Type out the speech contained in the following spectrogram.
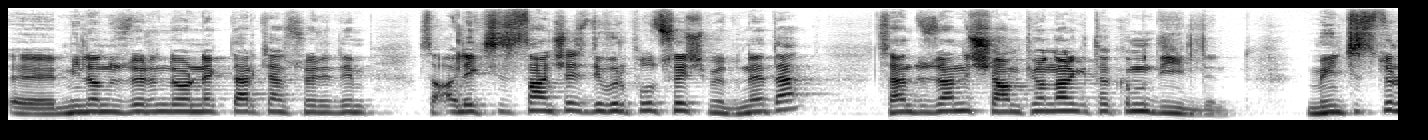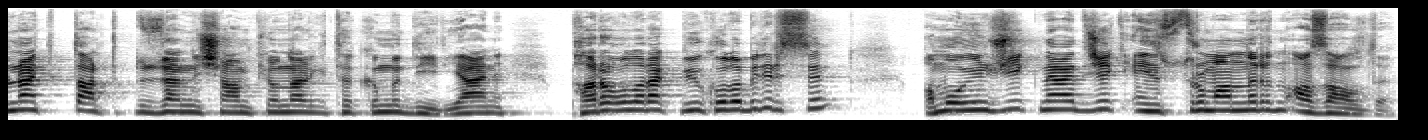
e, Milan üzerinde örnek derken söylediğim mesela Alexis Sanchez Liverpool'u seçmiyordu. Neden? Sen düzenli Şampiyonlar Ligi takımı değildin. Manchester United de artık düzenli Şampiyonlar Ligi takımı değil. Yani para olarak büyük olabilirsin ama oyuncuyu ikna edecek enstrümanların azaldı.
